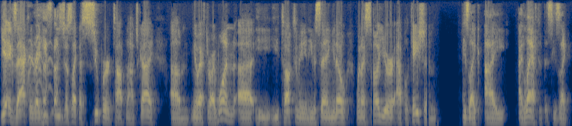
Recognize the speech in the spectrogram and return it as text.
yeah, exactly. Right. He's he's just like a super top notch guy. Um, you know, after I won, uh, he he talked to me and he was saying, you know, when I saw your application, he's like, I I laughed at this. He's like,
